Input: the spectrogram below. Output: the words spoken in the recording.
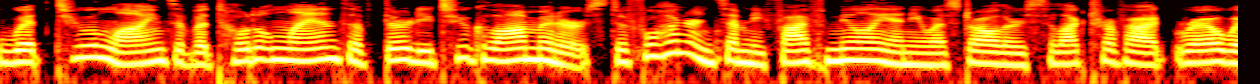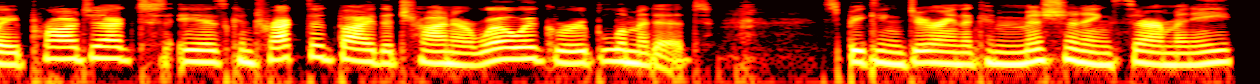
With two lines of a total length of 32 kilometers, the 475 million US dollars electrified railway project is contracted by the China Railway Group Limited. Speaking during the commissioning ceremony,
